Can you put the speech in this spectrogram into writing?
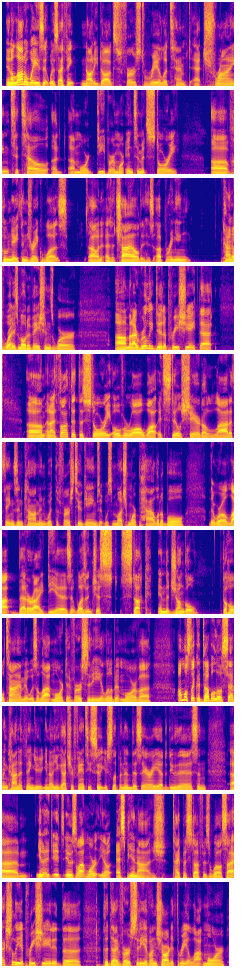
in a lot of ways, it was, I think, Naughty Dog's first real attempt at trying to tell a, a more deeper and more intimate story of who Nathan Drake was uh, as a child and his upbringing, kind of what Right. his motivations were. Um, and I really did appreciate that. Um, and I thought that the story overall, while it still shared a lot of things in common with the first two games, it was much more palatable. There were a lot better ideas. It wasn't just stuck in the jungle the whole time. It was a lot more diversity, a little bit more of a almost like a 007 kind of thing. You you know, you got your fancy suit, you're slipping in this area to do this and um, you know, it, it, it was a lot more, you know, espionage type of stuff as well. So I actually appreciated the the diversity of Uncharted 3 a lot more.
